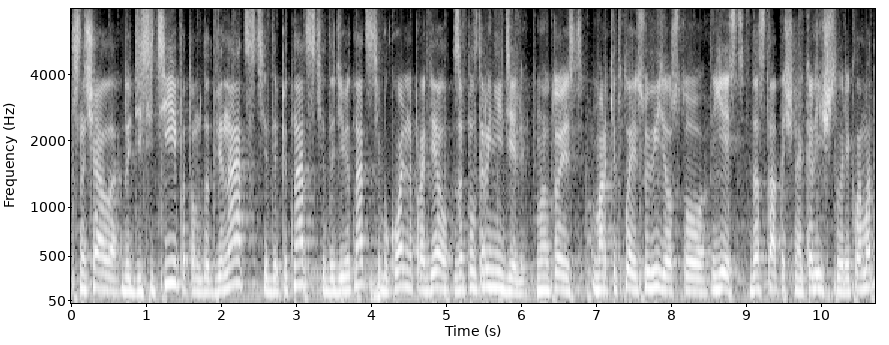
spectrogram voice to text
сначала до 10, потом до 12, до 15, до 19 буквально проделал за полторы недели. Ну, то есть Marketplace увидел, что есть достаточное количество рекламодателей,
